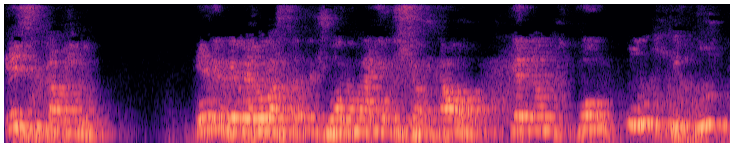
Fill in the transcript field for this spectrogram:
esse caminho. Ele revelou a Santa Joana Maria de Chantal que ele não ficou um segundo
